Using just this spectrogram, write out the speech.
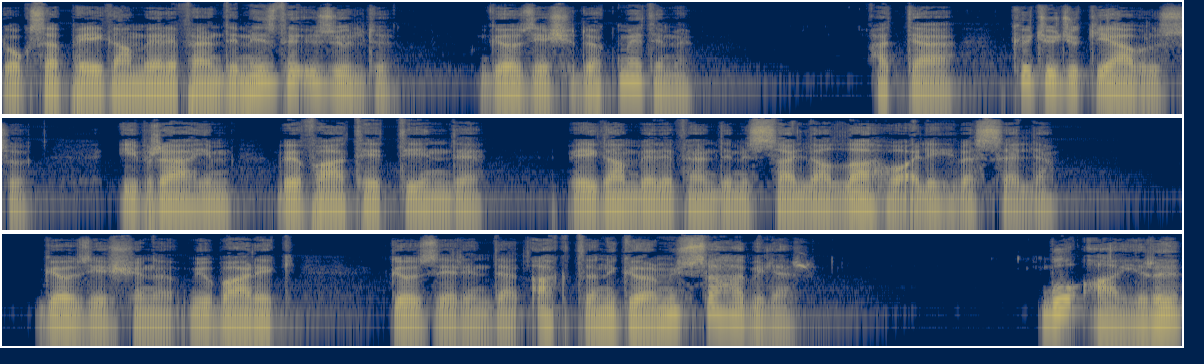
Yoksa Peygamber Efendimiz de üzüldü. Gözyaşı dökmedi mi? Hatta küçücük yavrusu İbrahim vefat ettiğinde Peygamber Efendimiz sallallahu aleyhi ve sellem gözyaşını mübarek gözlerinden aktığını görmüş sahabiler. Bu ayrı.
